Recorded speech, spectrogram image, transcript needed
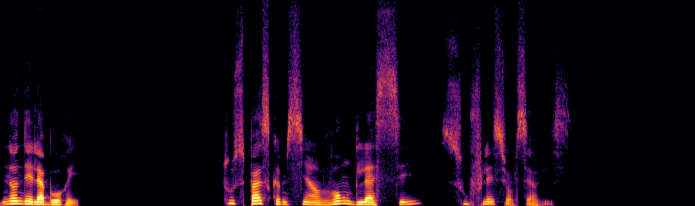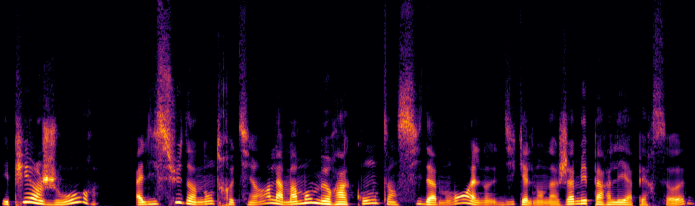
non élaborées tout se passe comme si un vent glacé soufflait sur le service. Et puis un jour, à l'issue d'un entretien, la maman me raconte incidemment, elle dit qu'elle n'en a jamais parlé à personne,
